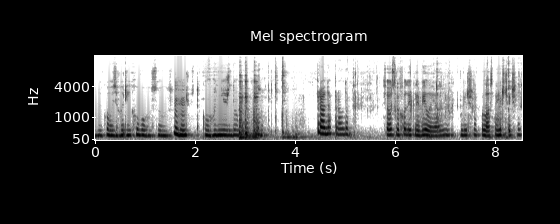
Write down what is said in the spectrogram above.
якогось горіхового соусу. Угу. Щось такого, ніж до показу. Правда, правда. Соус виходить не білий, а більше, власне, гірчичний.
